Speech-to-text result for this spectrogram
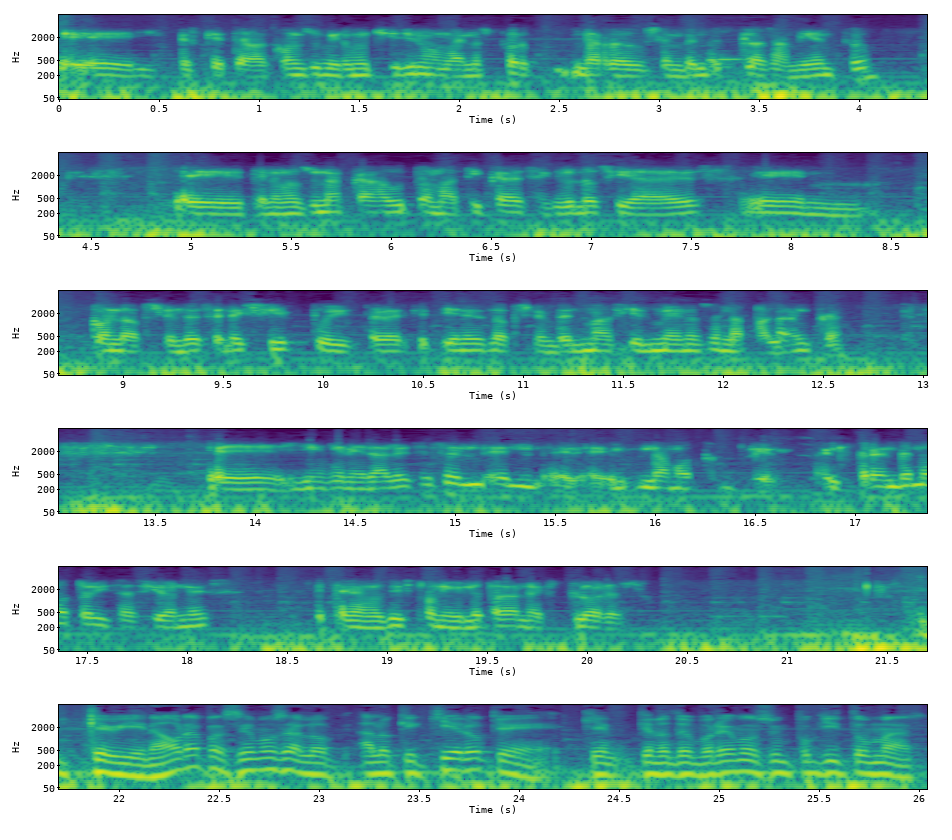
eh, pues que te va a consumir muchísimo menos por la reducción del desplazamiento. Eh, tenemos una caja automática de seis velocidades eh, con la opción de Select Shift. Pudiste ver que tienes la opción del más y el menos en la palanca. Eh, y en general ese es el, el, el- la moto- el- tren de motorizaciones que tenemos disponible para la Explorer. Qué bien, ahora pasemos a lo, a lo que quiero que, que- que nos demoremos un poquito más.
